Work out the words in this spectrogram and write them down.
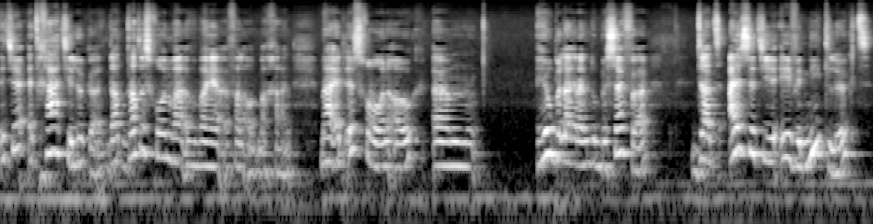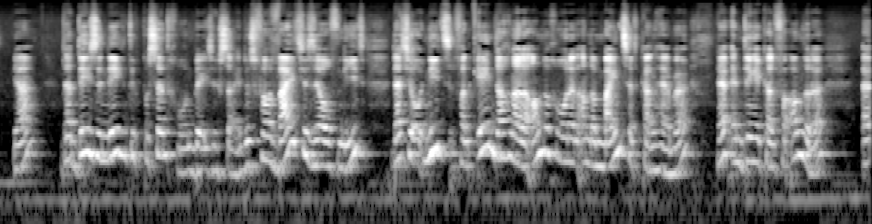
weet je, het gaat je lukken. Dat, dat is gewoon waar, waar je vanuit mag gaan. Maar het is gewoon ook um, heel belangrijk om te beseffen dat als het je even niet lukt, ja, dat deze 90% gewoon bezig zijn. Dus verwijt jezelf niet dat je ook niet van één dag naar de andere gewoon een ander mindset kan hebben hè, en dingen kan veranderen. Uh,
